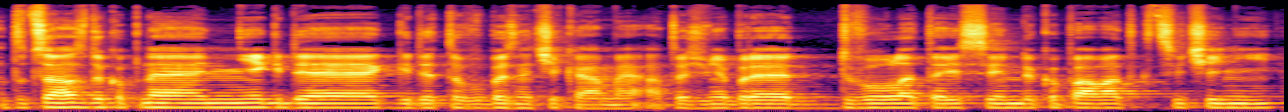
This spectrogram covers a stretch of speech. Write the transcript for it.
a to, co nás dokopne někde, kde to vůbec nečekáme a to, že mě bude dvouletý syn dokopávat k cvičení,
